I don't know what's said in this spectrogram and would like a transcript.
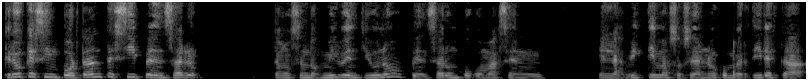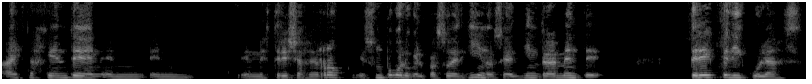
Creo que es importante sí pensar, estamos en 2021, pensar un poco más en, en las víctimas, o sea, no convertir a esta, a gente en, en, estrellas de rock. Es un poco lo que le pasó a Ed o sea, Ed realmente, tres películas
